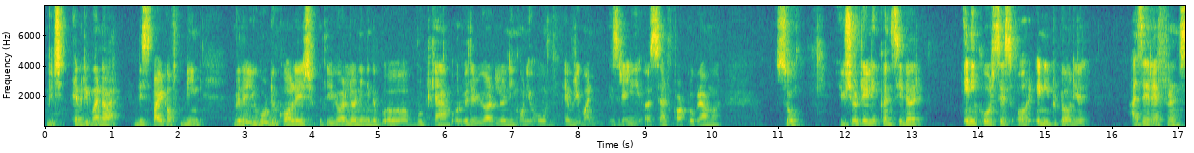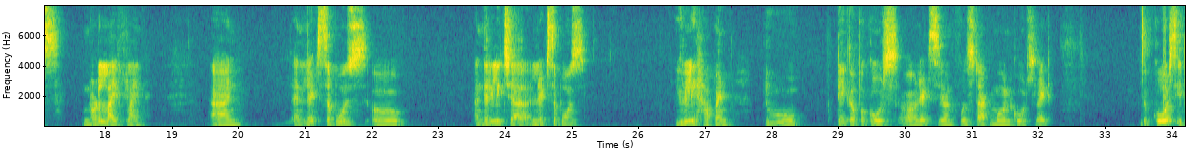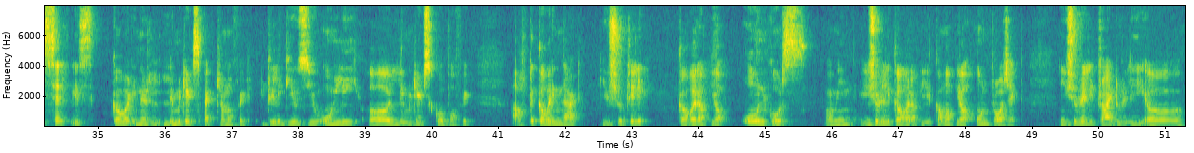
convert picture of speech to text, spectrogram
which everyone are despite of being whether you go to college whether you are learning in the uh, boot camp or whether you are learning on your own everyone is really a self-taught programmer. So you should really consider any courses or any tutorial as a reference not a lifeline. And and let's suppose uh, and they really let's suppose you really happen to take up a course uh, let's say on full stack MERN course right? The course itself is covered in a limited spectrum of it. It really gives you only a limited scope of it. After covering that you should really cover up your own course. I mean you should really cover up you come up your own project. You should really try to really uh,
